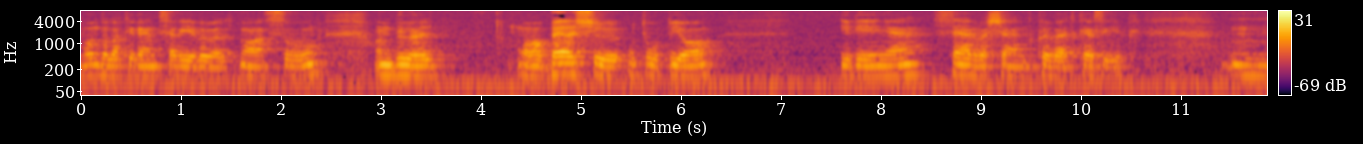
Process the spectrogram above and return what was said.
gondolati rendszeréről van szó, amiből a belső utópia igénye szervesen következik. Mm.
